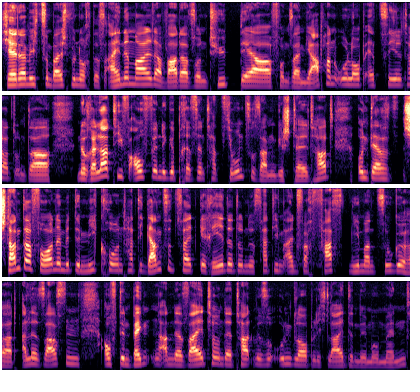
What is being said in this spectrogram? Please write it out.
Ich erinnere mich zum Beispiel noch das eine Mal, da war da so ein Typ, der von seinem Japan-Urlaub erzählt hat und da eine relativ aufwendige Präsentation zusammengestellt hat. Und der stand da vorne mit dem Mikro und hat die ganze Zeit geredet und es hat ihm einfach fast niemand niemand zugehört. Alle saßen auf den Bänken an der Seite und der tat mir so unglaublich leid in dem Moment.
